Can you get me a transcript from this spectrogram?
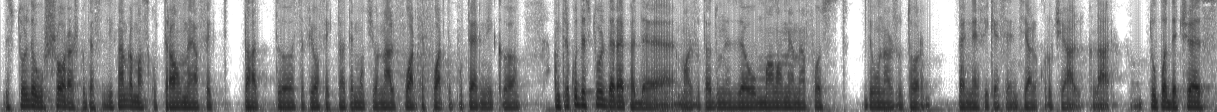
destul de ușor, aș putea să zic. N-am rămas cu traume afectat, uh, să fiu afectat emoțional foarte, foarte puternic. Uh, am trecut destul de repede, m-a ajutat Dumnezeu. Mama mea mi-a fost de un ajutor benefic, esențial, crucial, clar. După deces,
